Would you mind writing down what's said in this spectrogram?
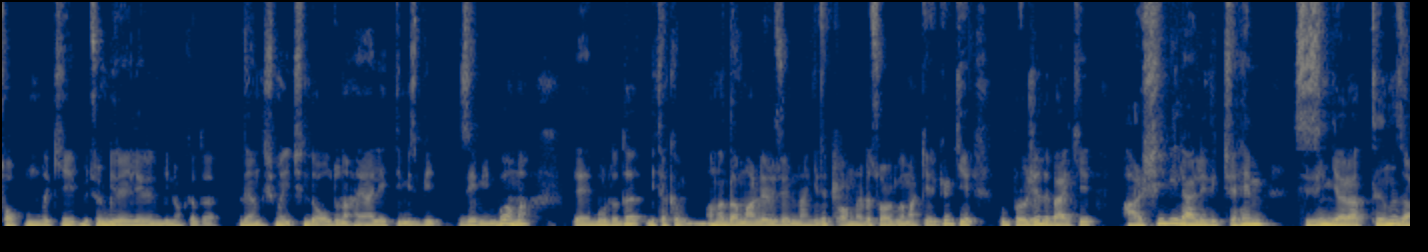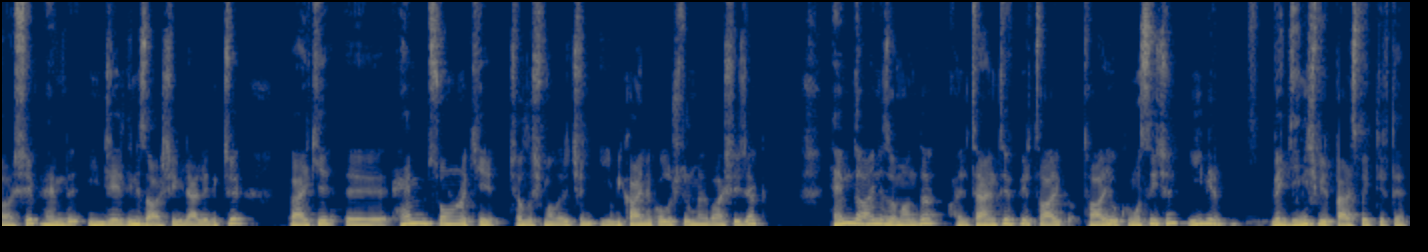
toplumdaki bütün bireylerin bir noktada dayanışma içinde olduğunu hayal ettiğimiz bir zemin bu ama e, burada da bir takım ana damarlar üzerinden gidip onları da sorgulamak gerekiyor ki bu proje de belki arşiv ilerledikçe hem sizin yarattığınız arşiv hem de incelediğiniz arşiv ilerledikçe belki e, hem sonraki çalışmalar için iyi bir kaynak oluşturmaya başlayacak hem de aynı zamanda alternatif bir tarih, tarih okuması için iyi bir ve geniş bir perspektif de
